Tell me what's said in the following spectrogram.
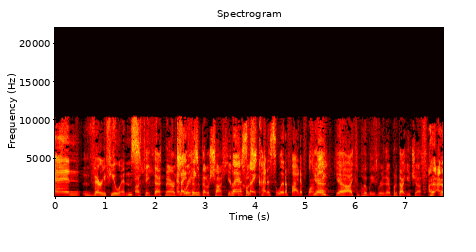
and very few wins. I think that Marriage and Story has a better shot here. Last because, night kind of solidified it for yeah, me. yeah, yeah, I completely agree with that. What about you, Jeff? I, I-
